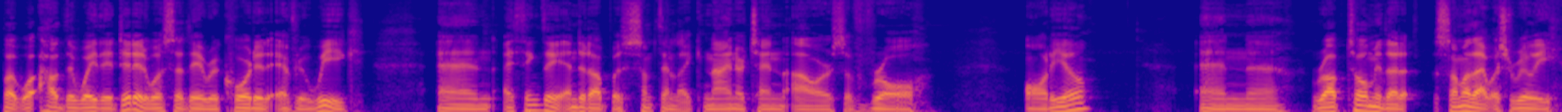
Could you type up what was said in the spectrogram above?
but what, how the way they did it was that they recorded every week and i think they ended up with something like nine or ten hours of raw audio and uh, rob told me that some of that was really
